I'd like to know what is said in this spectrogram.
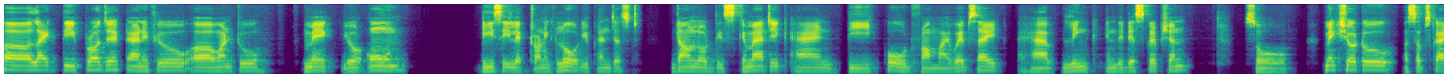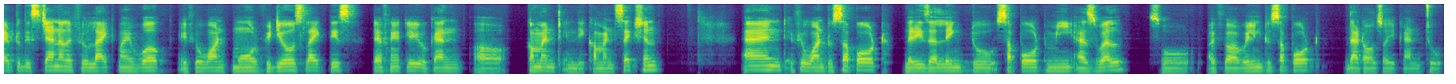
uh, like the project and if you uh, want to make your own DC electronic load, you can just download the schematic and the code from my website. I have link in the description. So make sure to uh, subscribe to this channel if you like my work. If you want more videos like this, definitely you can uh, comment in the comment section and if you want to support there is a link to support me as well. So if you are willing to support that also you can do.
